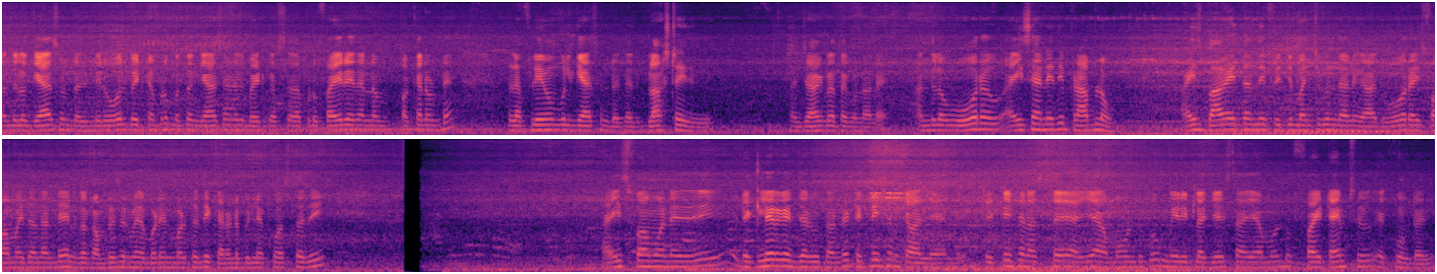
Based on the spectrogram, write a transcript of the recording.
అందులో గ్యాస్ ఉంటుంది. మీరు హోల్ పెట్టినప్పుడు మొత్తం గ్యాస్ అనేది బయటకు వస్తుంది. అప్పుడు ఫైర్ ఏదన్నా పక్కన ఉంటే అలా ఫ్లేమబుల్ గ్యాస్ ఉంటుంది. అది బ్లాస్ట్ అవుతుంది అది జాగ్రత్తగా ఉండాలి. అందులో ఓవర్ ఐస్ అనేది ప్రాబ్లం ఐస్ బాగా అవుతుంది ఫ్రిడ్జ్ మంచిగా ఉందని కాదు. ఓవర్ ఐస్ ఫామ్ అవుతుంది అంటే ఇంకా కంప్రెసర్ మీద పడిన పడుతుంది కరెంట్ బిల్ ఎక్కువ వస్తుంది ఐస్ ఫామ్ అనేది రెగ్యులర్గా జరుగుతుంటే టెక్నీషియన్ కాల్ చేయండి. టెక్నీషియన్ వస్తే అయ్యే అమౌంట్కు మీరు ఇట్లా చేస్తే అయ్యే అమౌంట్ ఫైవ్ టైమ్స్ ఎక్కువ ఉంటుంది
